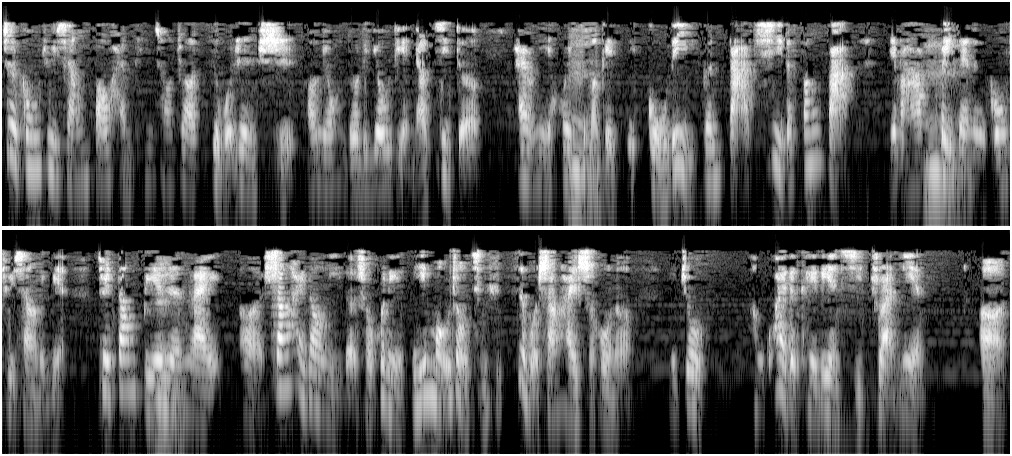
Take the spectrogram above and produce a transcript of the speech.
这个工具箱包含平常就要自我认识，然后你有很多的优点，你要记得。还有你会怎么给自己鼓励跟打气的方法，也把它备在那个工具箱里面。所以当别人来呃伤害到你的时候，或你你某种情绪自我伤害的时候呢，你就很快的可以练习转念，呃，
